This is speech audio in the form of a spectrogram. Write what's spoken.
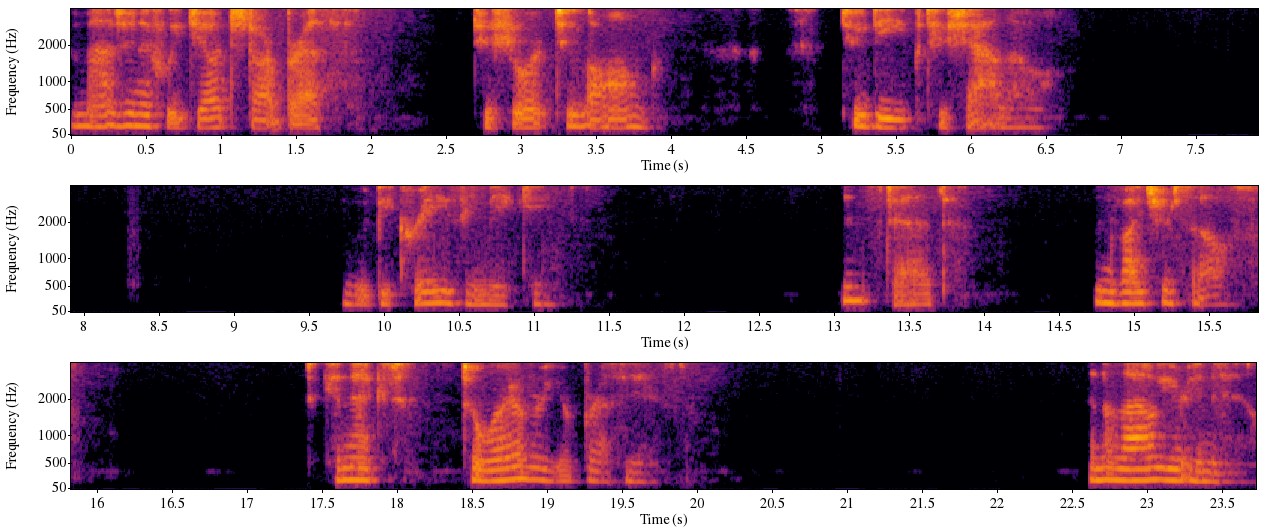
Imagine if we judged our breath too short, too long, too deep, too shallow. It would be crazy making. Instead, invite yourself to connect to wherever your breath is and allow your inhale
